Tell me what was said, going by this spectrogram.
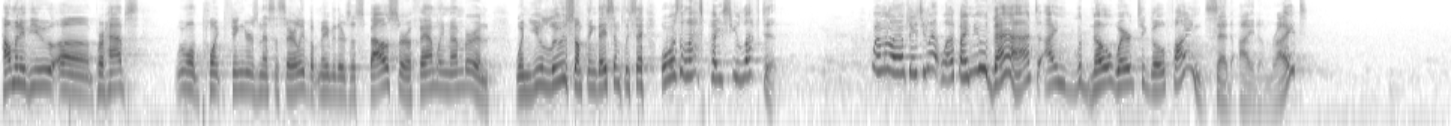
How many of you, uh, perhaps, we won't point fingers necessarily, but maybe there's a spouse or a family member, and when you lose something, they simply say, What was the last place you left it? Well, if I knew that, I would know where to go find said item, right?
